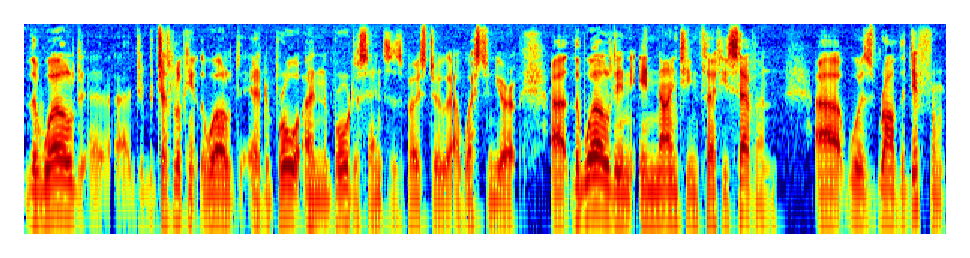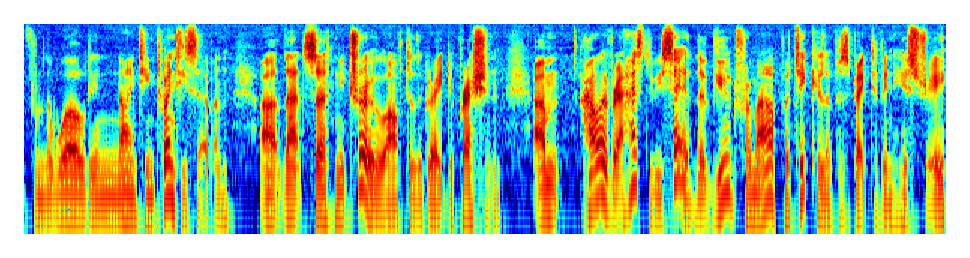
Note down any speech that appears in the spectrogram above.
the world uh, uh just looking at the world a broad in the broader sense as opposed to uh, Western Europe, uh, the world in in 1937 uh, was rather different from the world in 1927. Uh, that's certainly true after the Great Depression. Um, however, it has to be said that viewed from our particular perspective in history,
